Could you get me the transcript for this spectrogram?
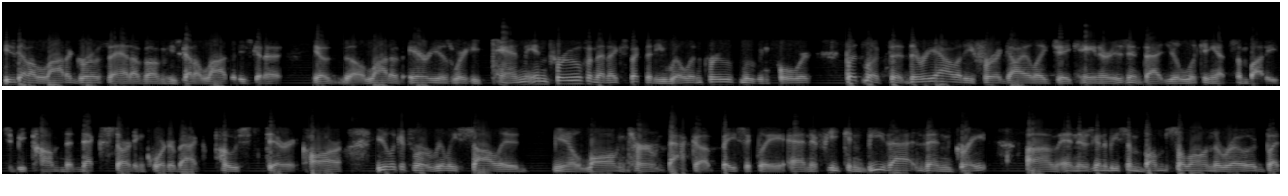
He's got a lot of growth ahead of him. He's got a lot that he's going to, you know, a lot of areas where he can improve, and that I expect that he will improve moving forward. But look, the, the reality for a guy like Jake Haener isn't that you're looking at somebody to become the next starting quarterback post Derek Carr. You're looking for a really solid you know, long term backup, basically. And if he can be that, then great. Um, and there's going to be some bumps along the road. But,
